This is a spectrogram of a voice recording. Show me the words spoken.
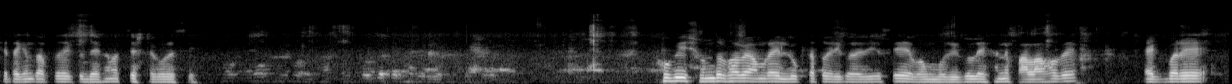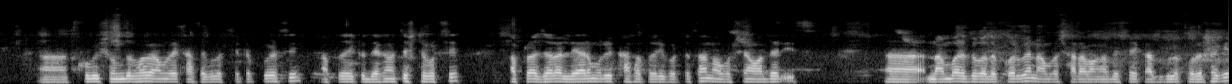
সেটা কিন্তু আপনাদের একটু দেখানোর চেষ্টা করেছি। খুবই সুন্দরভাবে আমরা এই লুকটা তৈরি করে দিয়েছি এবং মুরগিগুলো এখানে পালা হবে। একবারে খুবই সুন্দরভাবে আমরা এই খাঁচাগুলো সেট করেছি। আপনাদের একটু দেখানোর চেষ্টা করছি। আপনারা যারা লেয়ার মুরগির খাঁচা তৈরি করতে চান, অবশ্যই আমাদের নাম্বারে যোগাযোগ করবেন। আমরা সারা বাংলাদেশে এই কাজগুলো করে থাকি।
